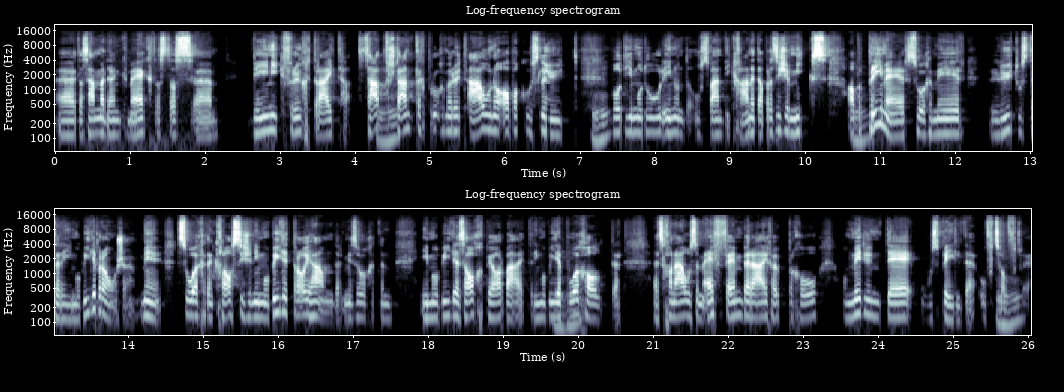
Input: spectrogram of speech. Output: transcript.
Äh, das haben wir dann gemerkt, dass das äh, wenig Früchte getragen hat. Selbstverständlich mhm. brauchen wir heute auch noch Abacus-Leute, mhm. die die Module in- und auswendig kennen, aber es ist ein Mix. Aber mhm. primär suchen wir Leute aus der Immobilienbranche. Wir suchen einen klassischen Immobilientreuhänder, wir suchen einen Immobiliensachbearbeiter, Immobilienbuchhalter. Es kann auch aus dem FM-Bereich jemand kommen und wir bilden den ausbilden auf die mhm. Software.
